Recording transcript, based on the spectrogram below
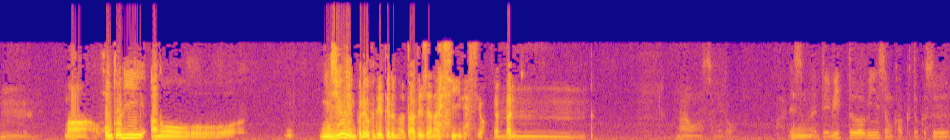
うん。ーまあ、本当に、あのー、20年プレイオフ出てるのは伊達じゃないですよ、やっぱり。なるほど、ですよね、うん。デビッド・ロビンソン獲得する、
